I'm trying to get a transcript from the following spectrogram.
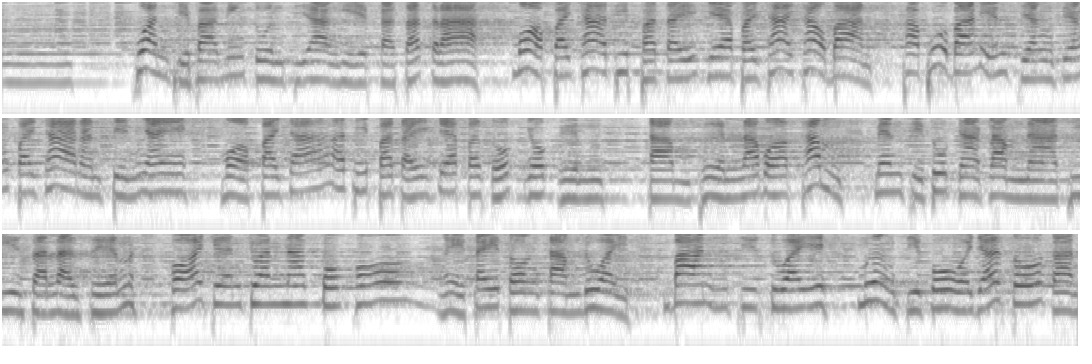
ล ควนที่พระมิงตุนสีอ้างเหตุกษัตรามอบประชาที่ปไตยแก่ประชาชาบ้านพระผู้บ้านเห็นเสียงเสียงประชานั้นเป็นไงมอบประชาที่ปไตยแก่ประสกยกขึ้นตามเพื่อนระบอบธรรมแม่นสิทุกยากลำนาที่สรรเสริญขอเชิญชวนนักปกครองให้ไต่ตองตามด้วย บ้านสิสวย เมืองสิโกยาโซกัน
